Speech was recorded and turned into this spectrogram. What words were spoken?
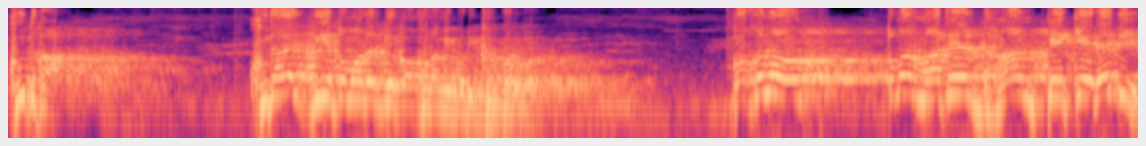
ক্ষুধা। ক্ষুধায় দিয়ে তোমাদেরকে কখন আমি পরীক্ষা করব? কখনো তোমার মাঠের ধান পেকে রেডি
